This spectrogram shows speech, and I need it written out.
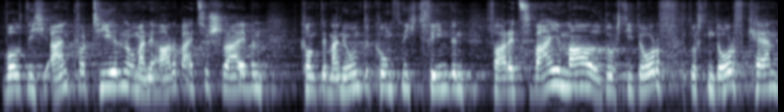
wollte ich einquartieren, um eine Arbeit zu schreiben, konnte meine Unterkunft nicht finden, fahre zweimal durch, Dorf, durch den Dorfkern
